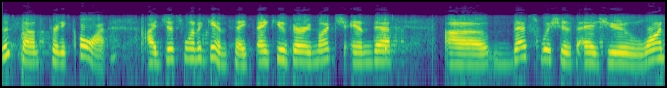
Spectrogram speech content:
this sounds pretty cool. I, just want to again say thank you very much and. Uh, uh, best wishes as you launch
